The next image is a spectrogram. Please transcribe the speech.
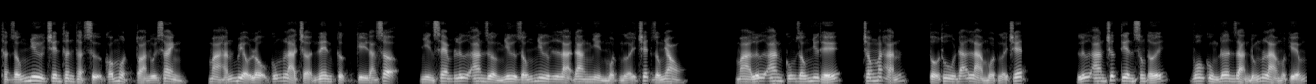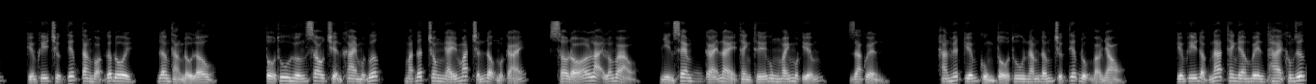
thật giống như trên thân thật sự có một toàn núi xanh, mà hắn biểu lộ cũng là trở nên cực kỳ đáng sợ, nhìn xem lữ an dường như giống như là đang nhìn một người chết giống nhau. Mà lữ an cũng giống như thế, trong mắt hắn, tổ thu đã là một người chết. Lữ an trước tiên xông tới, vô cùng đơn giản đúng là một kiếm kiếm khí trực tiếp tăng vọt gấp đôi, đâm thẳng đầu lâu. Tổ thu hướng sau triển khai một bước, mặt đất trong nháy mắt chấn động một cái, sau đó lại lõm vào, nhìn xem cái này thanh thế hung mãnh một kiếm, ra quyền. Hàn huyết kiếm cùng tổ thu nắm đấm trực tiếp đụng vào nhau. Kiếm khí đập nát thanh âm bên thai không dứt,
